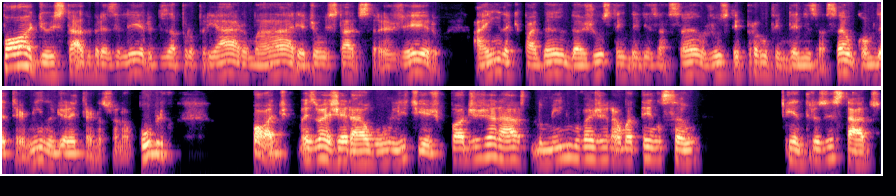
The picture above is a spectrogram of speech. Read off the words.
Pode o Estado brasileiro desapropriar uma área de um Estado estrangeiro ainda que pagando a justa indenização, justa e pronta indenização, como determina o direito internacional público? Pode, mas vai gerar algum litígio? Pode gerar, no mínimo, vai gerar uma tensão entre os estados.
